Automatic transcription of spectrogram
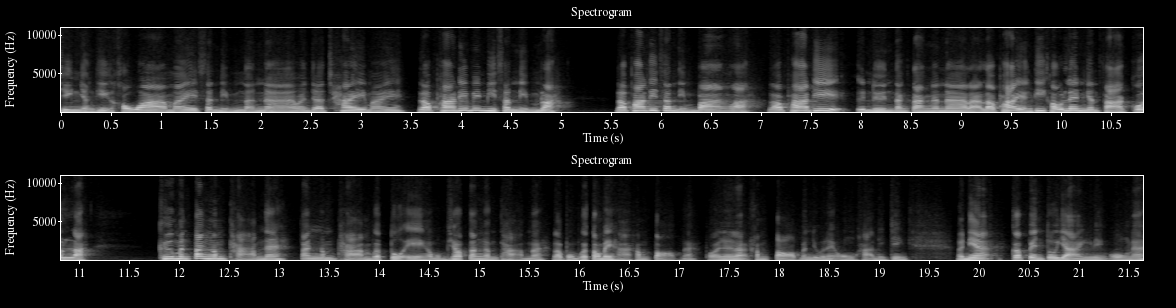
จริงอย่างที่เขาว่าไหมสนิมหนาหนามันจะใช่ไหมแล้วผ้าที่ไม่มีสนิมล่ะ แล้วผ้าที่สนิมบางล่ะ แล้วผ้าที่อื่นๆต่างๆ นานาล่ะ แล้วผ้าอย่างที่เขาเล่นกันสากลล่ะ คือมันตั้งคำถามนะ ตั้งคำถามกับตัวเองอะผมชอบตั้งคำถามนะ แล้วผมก็ต้องไปหาคำตอบนะ เพราะฉะนั้นอะคำตอบมันอยู่ในองค์พระจริงๆ อันเนี้ยก็เป็นตัวอย่างอีกหนึ่งองค์นะ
